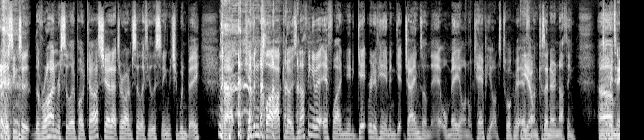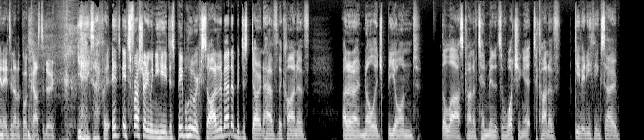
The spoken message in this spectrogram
Listening to the Ryen Russillo podcast, shout out to Ryen Russillo if you're listening, which you wouldn't be. But Kevin Clark knows nothing about F1. You need to get rid of him and get James on there, or me on, or Campy on to talk about Yep. F1 because they know nothing. Tommy Um, T needs another podcast to do. yeah, exactly. It, it's frustrating when you hear just people who are excited about it, but just don't have the kind of, I don't know, knowledge beyond the last kind of 10 minutes of watching it to kind of give anything. So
